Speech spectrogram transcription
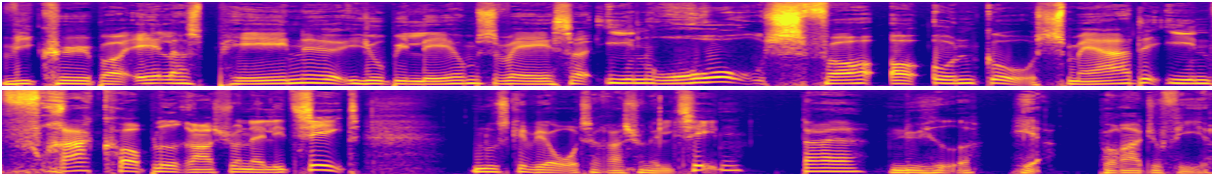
Vi køber ellers pæne jubilæumsvaser i en ros for at undgå smerte i en frakoblet rationalitet. Nu skal vi over til rationaliteten. Der er nyheder her på Radio 4.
